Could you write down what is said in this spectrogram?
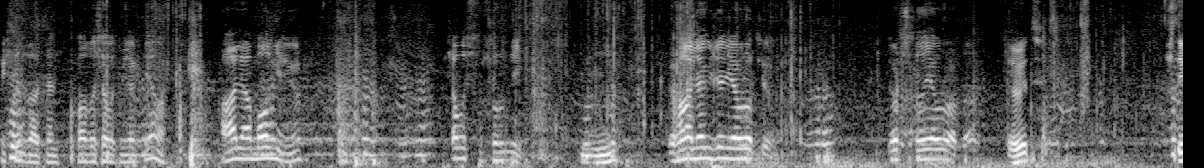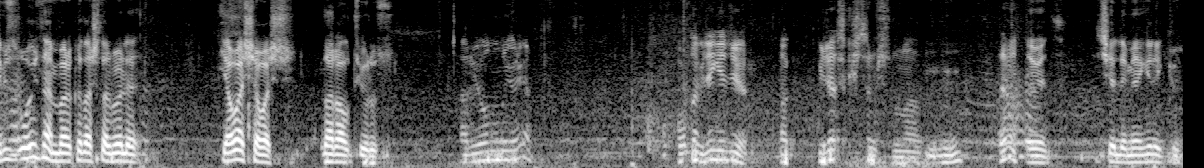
Kışın zaten fazla çalışmayacak diye ama hala bal geliyor. Çalışsın sorun değil. Hı hı. Ve hala güzel yavru atıyor. 4 çıtada yavru var daha. Evet. İşte biz o yüzden bir arkadaşlar böyle yavaş yavaş daraltıyoruz. Arı yoğunluğunu görüyor musun? Orada bile geziyor. Bak güzel sıkıştırmışsın bunu abi. Hı hı. Değil mi? Evet. Hiç ellemeye gerek yok.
